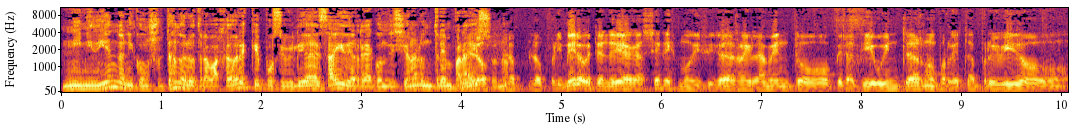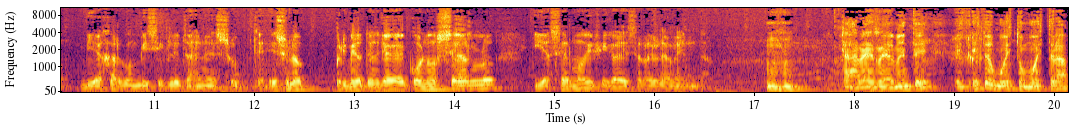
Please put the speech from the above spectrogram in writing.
ni midiendo ni consultando a los trabajadores qué posibilidades hay de reacondicionar un tren para eso, ¿no? Lo, primero que tendría que hacer es modificar el reglamento operativo interno porque está prohibido viajar con bicicletas en el subte. Eso lo primero tendría que conocerlo y hacer modificar ese reglamento. Claro, es realmente, esto, esto muestra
